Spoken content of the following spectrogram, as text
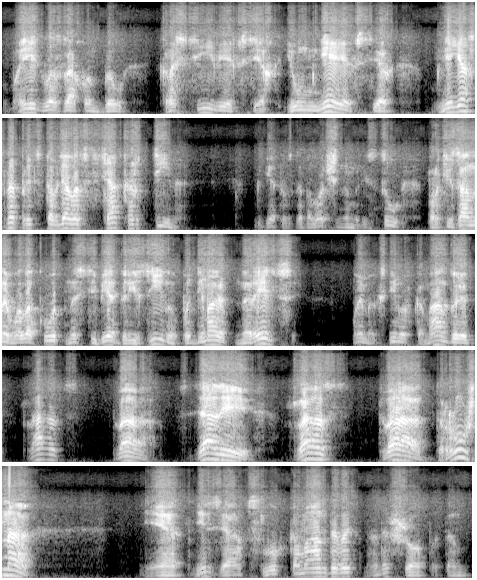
В моих глазах он был красивее всех и умнее всех. Мне ясно представлялась вся картина. Где-то в заболоченном лесу партизаны волокут на себе дрезину, поднимают на рельсы. Мой Максимов командует «Раз, два, взяли! Раз, два, дружно!» Нет, нельзя вслух командовать, надо шепотом.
